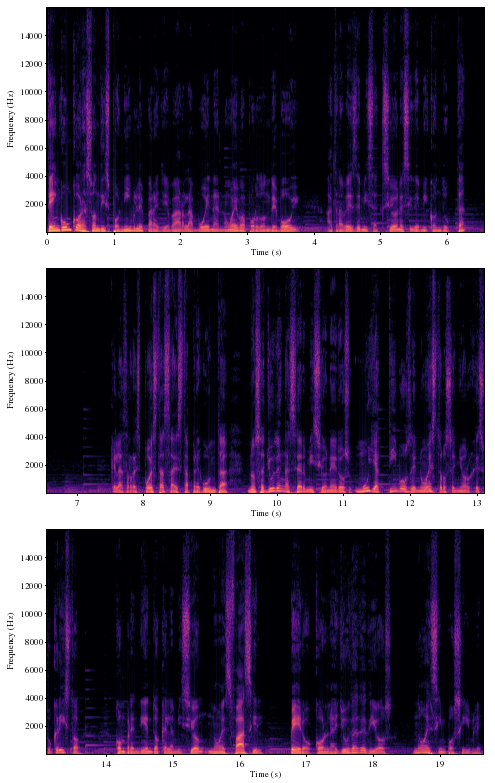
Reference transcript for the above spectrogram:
¿Tengo un corazón disponible para llevar la buena nueva por donde voy a través de mis acciones y de mi conducta? Que las respuestas a esta pregunta nos ayuden a ser misioneros muy activos de nuestro Señor Jesucristo, comprendiendo que la misión no es fácil, pero con la ayuda de Dios no es imposible.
